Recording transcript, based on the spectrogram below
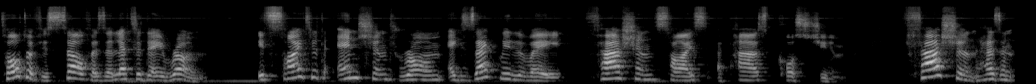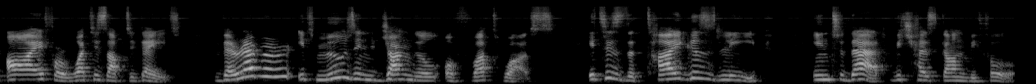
thought of itself as a latter day Rome. It cited ancient Rome exactly the way fashion cites a past costume. Fashion has an eye for what is up to date. Wherever it moves in the jungle of what was, it is the tiger's leap into that which has gone before.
